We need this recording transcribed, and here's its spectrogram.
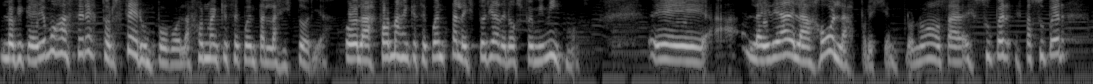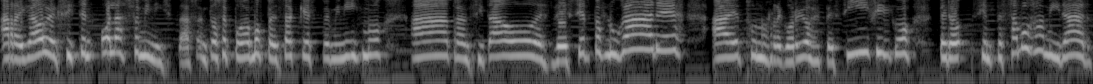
lo que queremos hacer es torcer un poco la forma en que se cuentan las historias o las formas en que se cuenta la historia de los feminismos. Eh, la idea de las olas, por ejemplo, ¿no? O sea, es súper, está súper arraigado que existen olas feministas. Entonces podemos pensar que el feminismo ha transitado desde ciertos lugares, ha hecho unos recorridos específicos, pero si empezamos a mirar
